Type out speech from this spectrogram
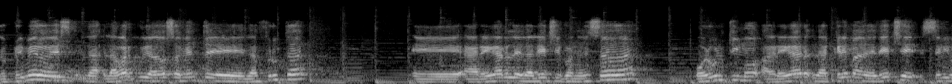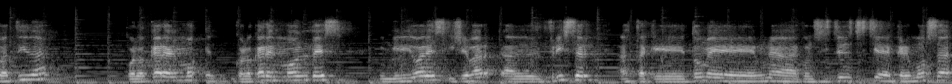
Lo primero es la- lavar cuidadosamente la fruta, eh, agregarle la leche condensada, por último agregar la crema de leche semi batida, colocar colocar en moldes individuales y llevar al freezer hasta que tome una consistencia cremosa,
